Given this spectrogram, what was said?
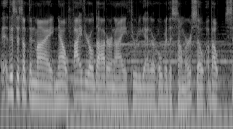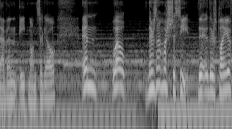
This is something my now five year old daughter and I threw together over the summer, so about seven, eight months ago. And, well, there's not much to see. There's plenty of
